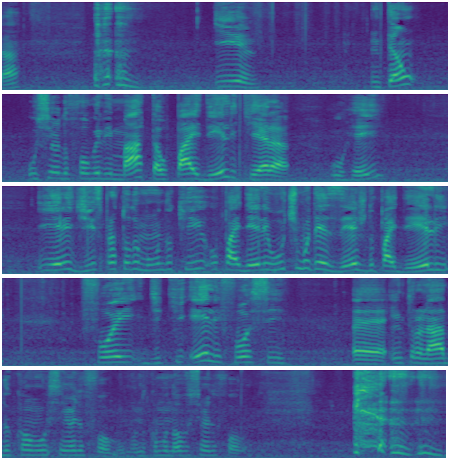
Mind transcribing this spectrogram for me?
tá? E então o Senhor do Fogo ele mata o pai dele, que era o rei, e ele diz para todo mundo que o pai dele, o último desejo do pai dele foi de que ele fosse é, entronado como o Senhor do Fogo, como o novo Senhor do Fogo.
